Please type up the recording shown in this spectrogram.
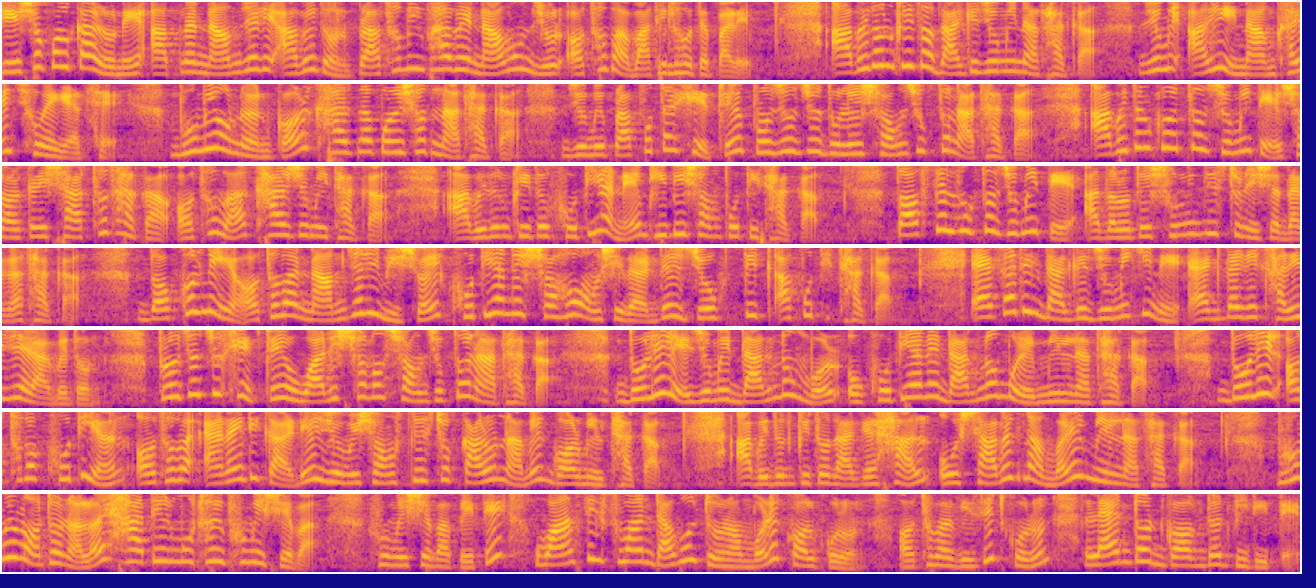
যে সকল কারণে আপনার নামজারি আবেদন প্রাথমিকভাবে নামঞ্জুর অথবা বাতিল হতে পারে। আবেদনকৃত দাগে জমি না থাকা, জমি আগেই নাম খারিজ হয়ে গেছে। ভূমি উন্নয়ন কর, খাজনা পরিশোধ না থাকা, জমি প্রাপ্যতার ক্ষেত্রে প্রযোজ্য দলিল সংযুক্ত না থাকা, আবেদনকৃত জমিতে সরকারি স্বার্থ থাকা অথবা খাস জমি থাকা, আবেদনকৃত খতিয়ানে ভিপি সম্পত্তি থাকা। তফসিলভুক্ত জমিতে আদালতের সুনির্দিষ্ট নিষেধাজ্ঞা থাকা, দখল নিয়ে অথবা নামজারি বিষয়ে খতিয়ানের সহ অংশীদারদের যৌক্তিক আপত্তি থাকা, একাধিক দাগে জমি কিনে এক দাগে খারিজের আবেদন, প্রযোজ্য ক্ষেত্রে ওয়ারিশ সনদ সংযুক্ত না থাকা, দলিলে জমির দাগ নম্বর ও খতিয়ানের দাগ নম্বরে মিল না থাকা, দলিল অথবা খতিয়ান অথবা এনআইডি কার্ডে জমি সংশ্লিষ্ট কারও নামে গরমিল থাকা আবেদনকৃত দাগের হাল ও সাবেক নাম্বারের মিল না থাকা। ভূমি মন্ত্রণালয় হাতের মুঠোয় ভূমি সেবা। ভূমি সেবা পেতে one six one double two নম্বরে কল করুন অথবা ভিজিট করুন ল্যান্ড ডট গভ ডট বিডিতে।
